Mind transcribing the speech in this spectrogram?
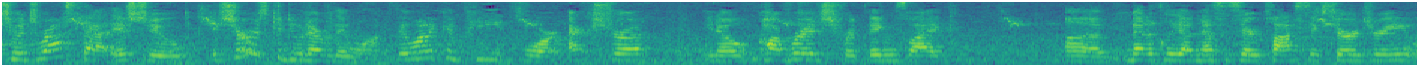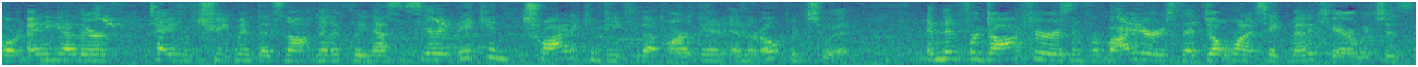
to address that issue, insurers can do whatever they want. If they want to compete for extra, you know, coverage for things like uh, medically unnecessary plastic surgery or any other type of treatment that's not medically necessary, they can try to compete for that market and they're open to it. And then for doctors and providers that don't want to take Medicare, which is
